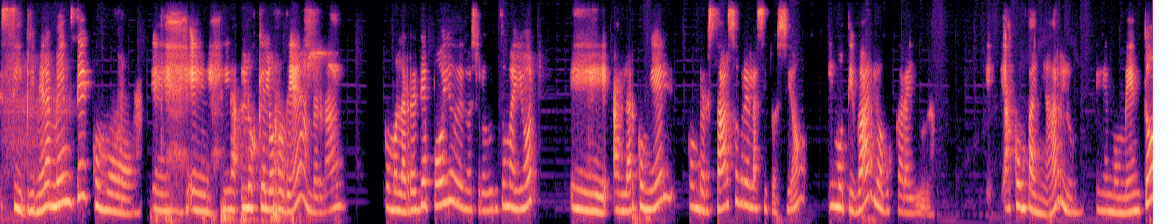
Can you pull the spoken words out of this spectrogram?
Sí, primeramente como eh, eh, los que lo rodean, ¿verdad? Como la red de apoyo de nuestro adulto mayor, eh, hablar con él, conversar sobre la situación y motivarlo a buscar ayuda, acompañarlo en el momento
